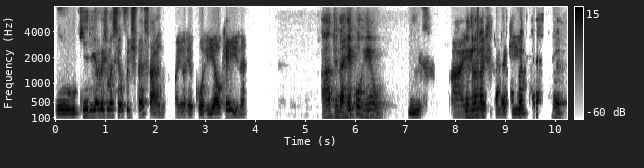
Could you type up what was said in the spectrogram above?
Eu queria, mesmo assim, eu fui dispensado. Aí eu recorri ao QI, né? Ah, tu ainda recorreu. Isso. Aí Tu entrou na esse cara aqui. É.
